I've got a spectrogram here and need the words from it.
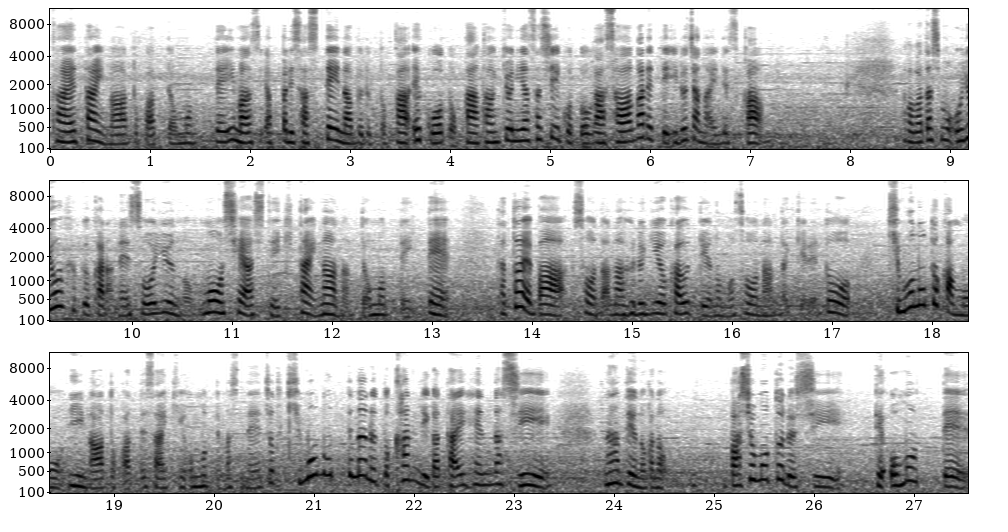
伝えたいなとかって思って今やっぱりサステイナブルとかエコとか環境に優しいことが騒がれているじゃないですかか私もお洋服からねそういうのもシェアしていきたいななんて思っていて例えばそうだな古着を買うっていうのもそうなんだけれど着物とかもいいなとかって最近思ってますねちょっと着物ってなると管理が大変だし何ていうのかな場所も取るしって思って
